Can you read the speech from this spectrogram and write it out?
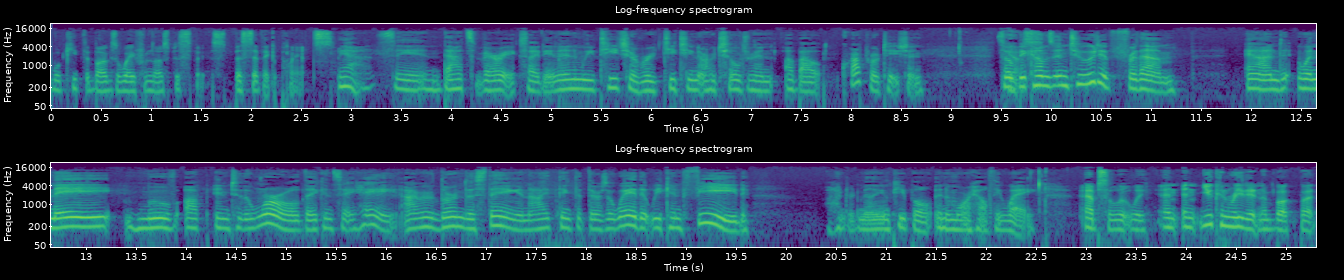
will keep the bugs away from those specific, specific plants. Yeah, see, and that's very exciting. And we teach, or we're teaching our children about crop rotation. So it becomes intuitive for them. And when they move up into the world, they can say, hey, I learned this thing, and I think that there's a way that we can feed 100 million people in a more healthy way. Absolutely. And and you can read it in a book, but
